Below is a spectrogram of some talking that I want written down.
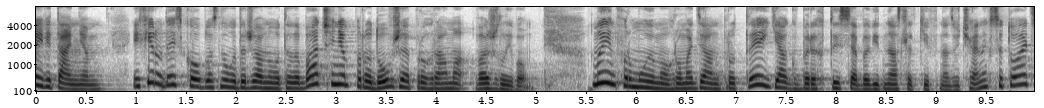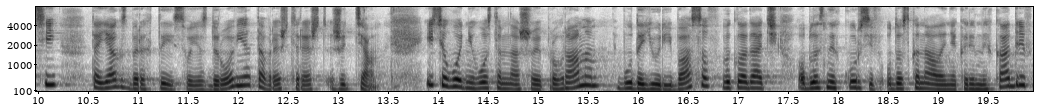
Мої вітання. Ефір Одеського обласного державного телебачення продовжує програма Важливо. Ми інформуємо громадян про те, як вберегти себе від наслідків надзвичайних ситуацій та як зберегти своє здоров'я та, врешті-решт, життя. І сьогодні гостем нашої програми буде Юрій Басов, викладач обласних курсів удосконалення керівних кадрів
